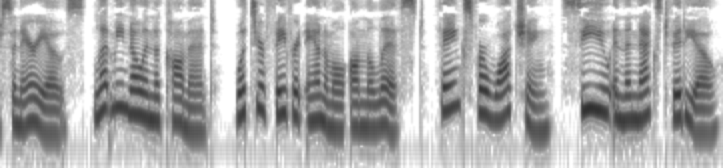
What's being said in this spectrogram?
scenarios. Let me know in the comment, what's your favorite animal on the list? Thanks for watching, see you in the next video.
